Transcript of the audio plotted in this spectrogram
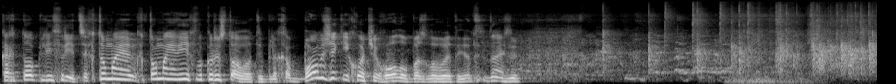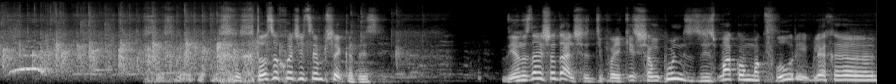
картоплі фрі. Це хто має, хто має їх використовувати? Бляха? Бомж, який хоче голуба зловити. Я не знаю. Хто захоче цим пшикатись? Я не знаю, що далі. Типу, якийсь шампунь зі смаком Макфлурі, бляха,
